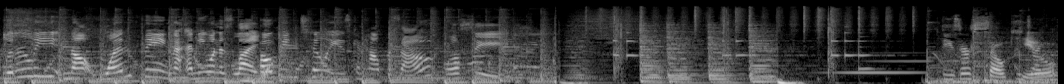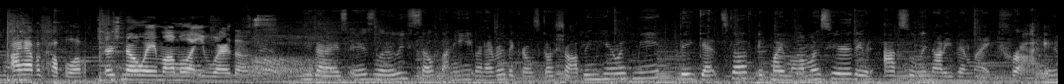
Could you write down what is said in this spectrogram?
have literally not one thing that anyone is like. Hoping Tilly's can help us out. We'll see. These are so cute. I have a couple of them. There's no way mom will let you wear those. You guys, it is literally so funny. Whenever the girls go shopping here with me, they get stuff. If my mom was here, they would absolutely not even like try.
